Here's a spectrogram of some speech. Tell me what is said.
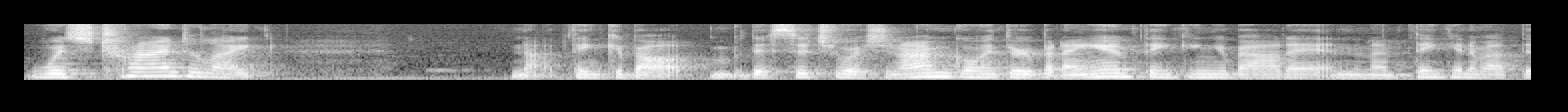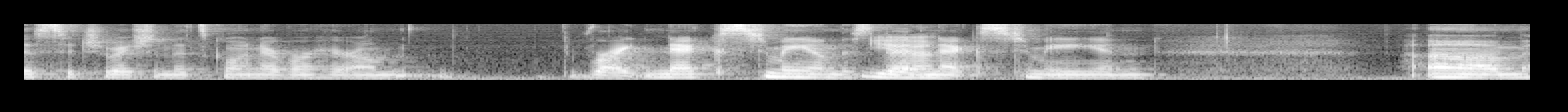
was trying to like not think about the situation i'm going through but i am thinking about it. And i'm thinking about this situation that's going over here on right next to me on this Yeah. bed next to me. And um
